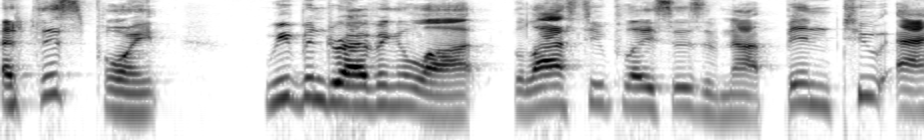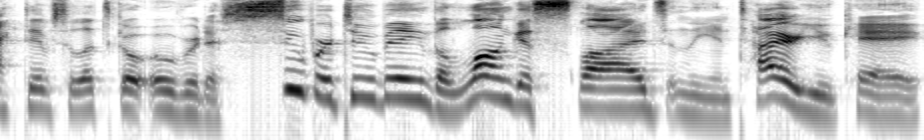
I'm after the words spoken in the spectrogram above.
At this point, we've been driving a lot. The last two places have not been too active, so let's go over to Super Tubing, the longest slides in the entire UK,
